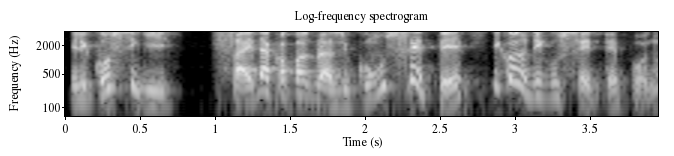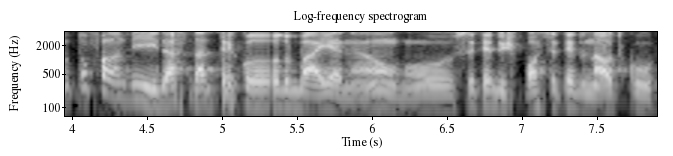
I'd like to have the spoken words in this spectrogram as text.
Ele conseguir sair da Copa do Brasil com um CT, e quando eu digo CT, pô, não tô falando de, da cidade tricolor do Bahia, não, o CT do esporte, CT do Náutico,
